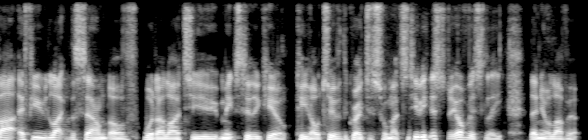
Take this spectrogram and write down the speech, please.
But if you like the sound of "Would I Lie to You" meets through the keyhole two of the greatest formats in TV history, obviously, then you'll love it.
